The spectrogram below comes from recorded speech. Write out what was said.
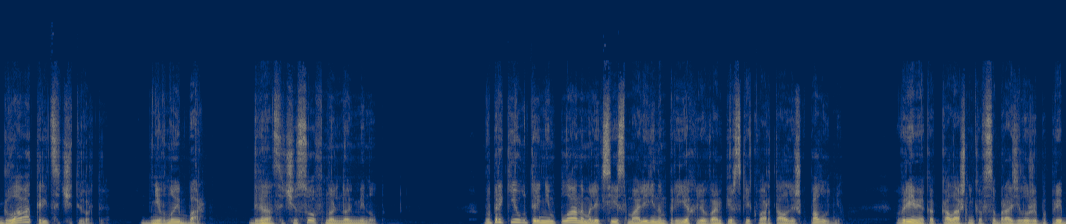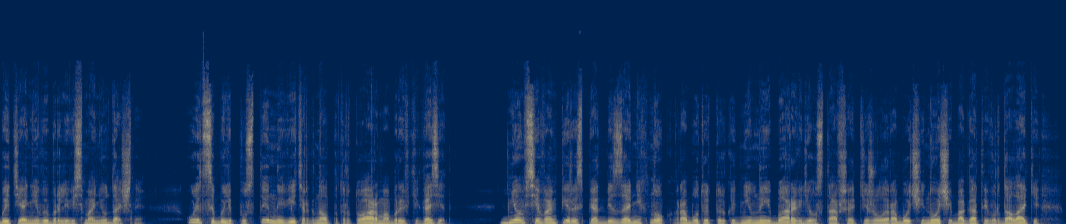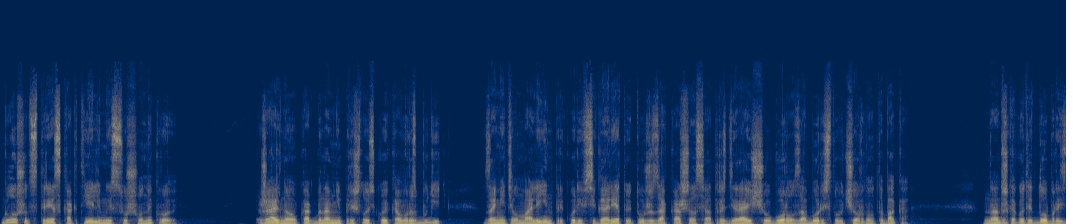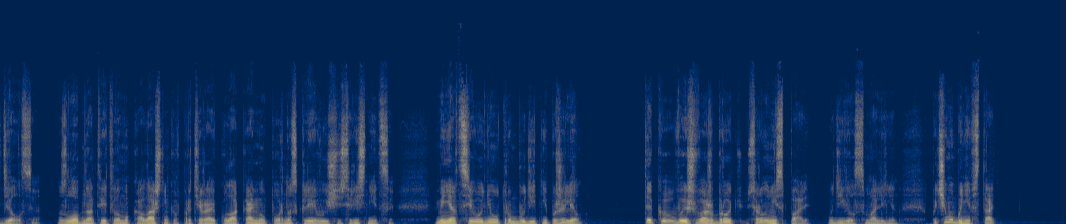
Глава 34. Дневной бар. 12 часов 00 минут. Вопреки утренним планам, Алексей с Малининым приехали в вампирский квартал лишь к полудню. Время, как Калашников сообразил уже по прибытии, они выбрали весьма неудачное. Улицы были пустынны, ветер гнал по тротуарам обрывки газет. Днем все вампиры спят без задних ног, работают только дневные бары, где уставшие от тяжелой рабочей ночи богатые вурдалаки глушат стресс коктейлями из сушеной крови. «Жаль, но как бы нам не пришлось кое-кого разбудить», — заметил Малинин, прикурив сигарету, и тут же закашлялся от раздирающего горла забористого черного табака. «Надо же, какой ты добрый сделался», — злобно ответил ему Калашников, протирая кулаками упорно склеивающиеся ресницы. «Меня сегодня утром будить не пожалел». «Так вы ж, ваш бродь, все равно не спали», — удивился Малинин. «Почему бы не встать?»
